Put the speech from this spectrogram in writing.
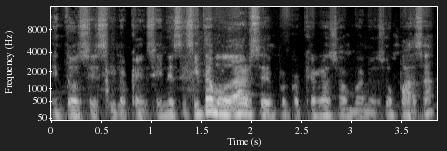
Entonces, si, lo que, si necesita mudarse por cualquier razón, bueno, eso pasa,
